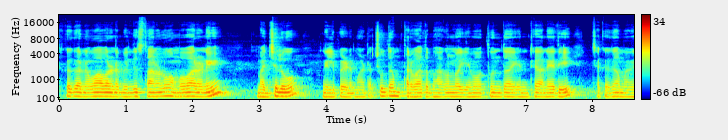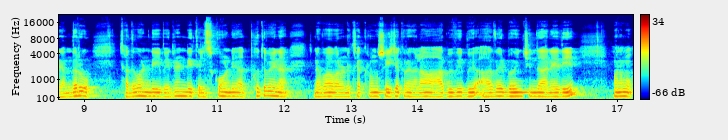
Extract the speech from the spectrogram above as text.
చక్కగా నవావరణ బిందు స్థానంలో అమ్మవారిని మధ్యలో నిలిపాడనమాట చూద్దాం తర్వాత భాగంలో ఏమవుతుందా ఏంటి అనేది చక్కగా అందరూ చదవండి వినండి తెలుసుకోండి. అద్భుతమైన నవావరణ చక్రం శ్రీచక్రం ఎలా ఆవిర్భి ఆవిర్భవించిందా అనేది మనము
